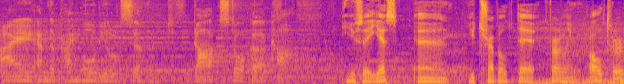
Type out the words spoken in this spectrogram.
I am the primordial serpent, Darkstalker Kaathe. You say yes, and you travel the Firelink altar.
